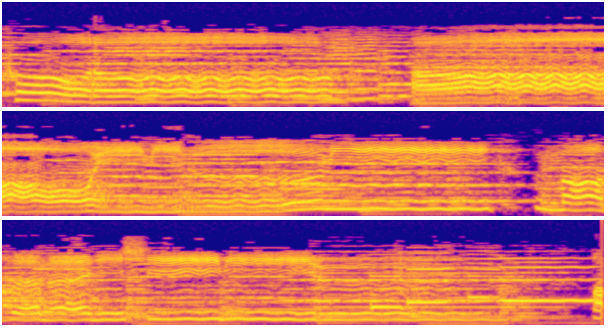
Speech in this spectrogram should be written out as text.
頃青い湖なぜ目にしみる。あ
